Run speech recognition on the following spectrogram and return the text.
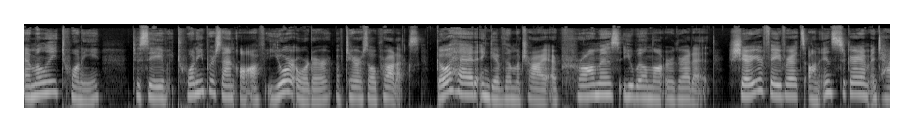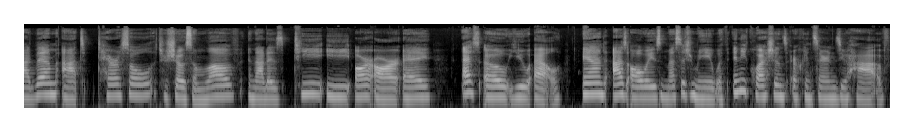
Emily20, to save 20% off your order of Terrasoul products. Go ahead and give them a try. I promise you will not regret it. Share your favorites on Instagram and tag them at Terrasoul to show some love, and that is T E R R A S O U L. And as always, message me with any questions or concerns you have.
